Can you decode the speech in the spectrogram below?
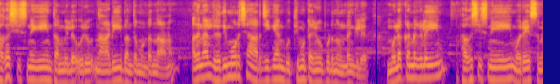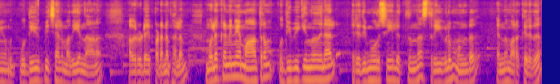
ഭഗശിഷ്ണികയും തമ്മിൽ ഒരു നാഡീബന്ധമുണ്ടെന്നാണ്. അതിനാൽ രതിമൂർച്ച ആർജിക്കാൻ ബുദ്ധിമുട്ട് അനുഭവപ്പെടുന്നുണ്ടെങ്കിൽ മുലക്കണ്ണുകളെയും ഭഗശിഷ്ണിയെയും ഒരേ സമയം ഉദ്ദീപിപ്പിച്ചാൽ മതിയെന്നാണ് അവരുടെ പഠനഫലം. മുലക്കണ്ണിനെ ഉദ്ദീപിക്കുന്നതിനാൽ രതിമൂർച്ചയിലെത്തുന്ന സ്ത്രീകളും ഉണ്ട് എന്ന് മറക്കരുത്.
